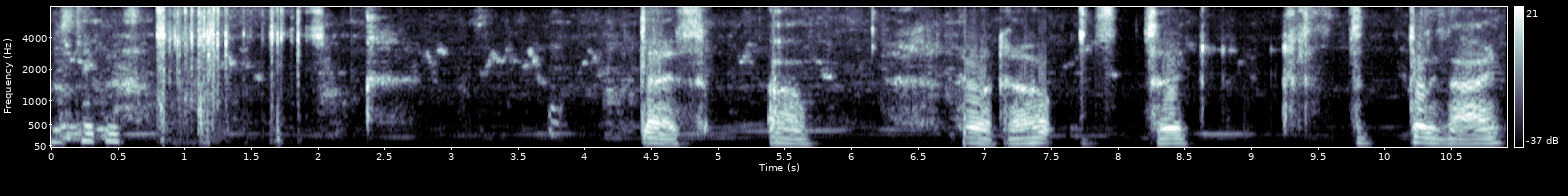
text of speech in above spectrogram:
He's taking. Guys, um, here we go. To 39.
